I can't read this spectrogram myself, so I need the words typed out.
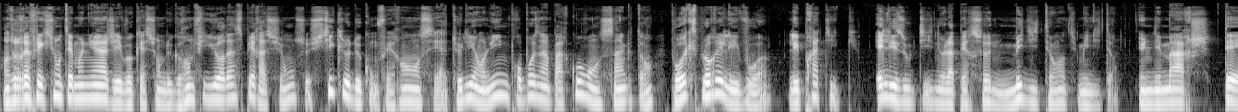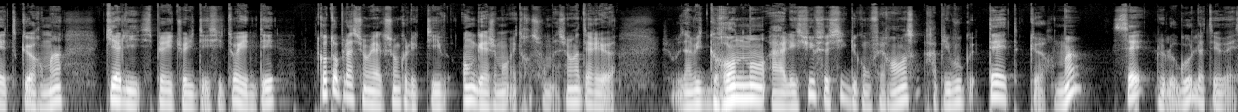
Entre réflexion, témoignages et évocation de grandes figures d'inspiration, ce cycle de conférences et ateliers en ligne propose un parcours en cinq temps pour explorer les voies, les pratiques et les outils de la personne méditante militant. Une démarche tête-cœur-main qui allie spiritualité et citoyenneté, contemplation et action collective, engagement et transformation intérieure. Je vous invite grandement à aller suivre ce cycle de conférences. Rappelez-vous que tête, cœur, main, c'est le logo de la TES.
